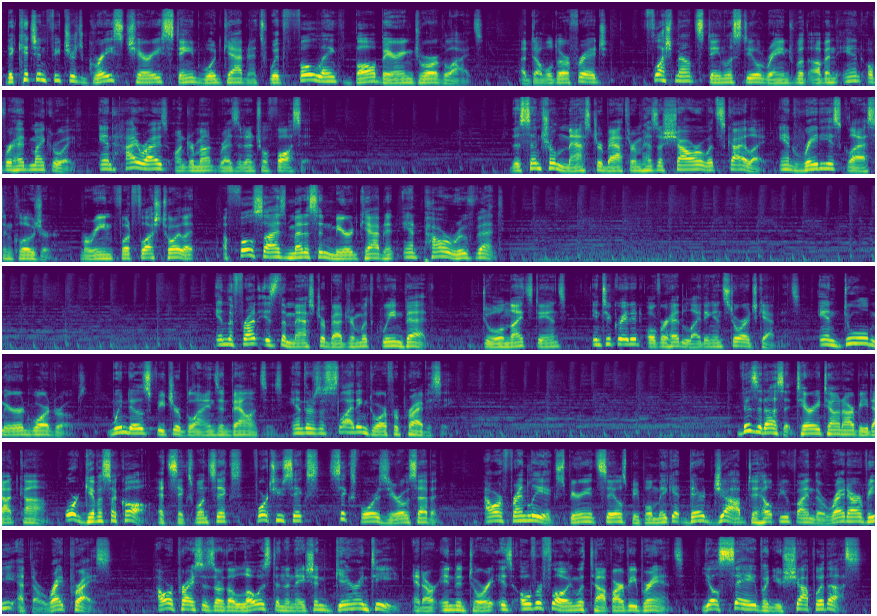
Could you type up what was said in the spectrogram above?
The kitchen features Grace Cherry stained wood cabinets with full-length ball-bearing drawer glides, a double-door fridge, flush-mount stainless steel range with oven and overhead microwave, and high-rise undermount residential faucet. The central master bathroom has a shower with skylight and radius glass enclosure, marine foot flush toilet, a full-size medicine mirrored cabinet, and power roof vent. In the front is the master bedroom with queen bed, dual nightstands, integrated overhead lighting and storage cabinets, and dual mirrored wardrobes. Windows feature blinds and valances, and there's a sliding door for privacy. Visit us at terrytownrv.com or give us a call at 616 426 6407. Our friendly, experienced salespeople make it their job to help you find the right RV at the right price. Our prices are the lowest in the nation, guaranteed, and our inventory is overflowing with top RV brands. You'll save when you shop with us.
